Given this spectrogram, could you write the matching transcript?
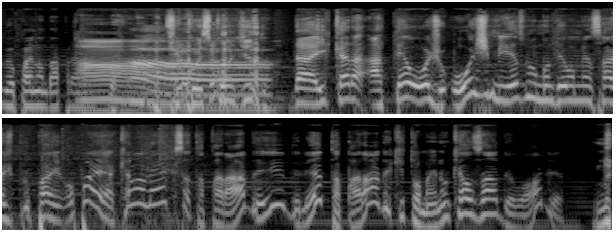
meu pai não dar pra ela. Ah. Ficou escondido. Daí, cara, até hoje, hoje mesmo eu mandei uma mensagem pro pai. Ô pai, aquela Alexa tá parada aí, beleza? Tá parada aqui, tua mãe não quer usar. Eu, olha.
